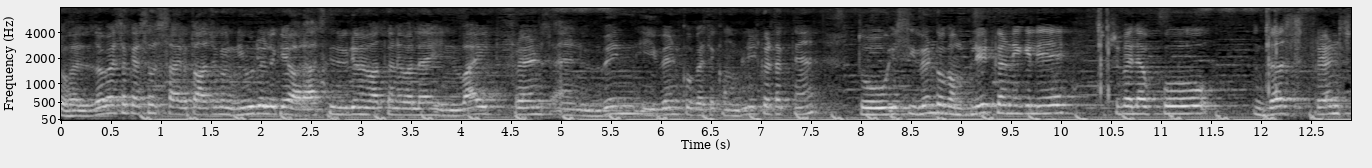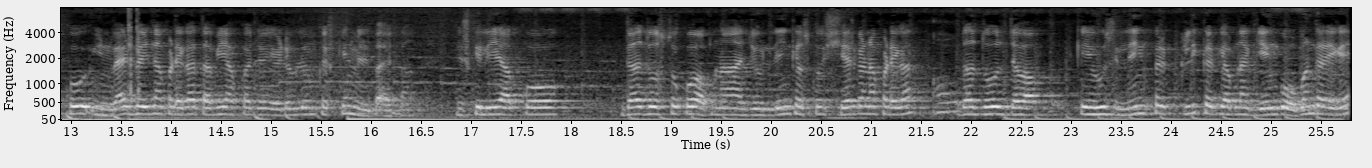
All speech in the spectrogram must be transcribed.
तो हेलो वैसे कैसे हो सारे? तो आज को न्यू वीडियो लेके और आज की वीडियो में बात करने वाला है invite friends and win event को कैसे कंप्लीट कर सकते हैं। तो इस इवेंट को कंप्लीट करने के लिए सबसे पहले आपको 10 फ्रेंड्स को इनवाइट भेजना पड़ेगा, तभी आपका जो ए डब्ल्यू एम का स्किन मिल पाएगा। इसके लिए आपको 10 दोस्तों को अपना जो लिंक है उसको शेयर करना पड़ेगा। और 10 दोस्त जब आपके उस लिंक पर क्लिक करके अपना गेम को ओपन करेंगे,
